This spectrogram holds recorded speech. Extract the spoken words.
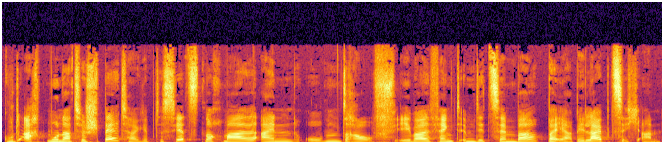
Gut acht Monate später gibt es jetzt nochmal einen obendrauf. Eberl fängt im Dezember bei RB Leipzig an.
